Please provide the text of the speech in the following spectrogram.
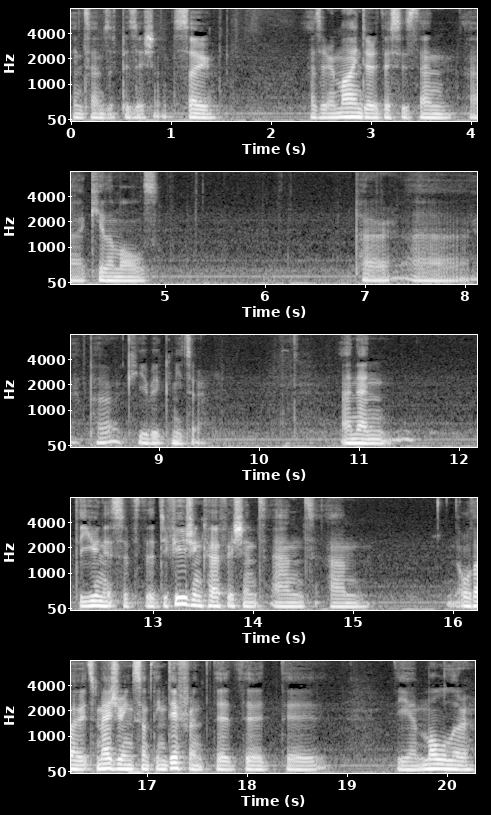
in terms of position. So, as a reminder, this is then uh, kilomoles per uh, per cubic meter, and then the units of the diffusion coefficient and um, although it's measuring something different, the the the, the uh, molar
